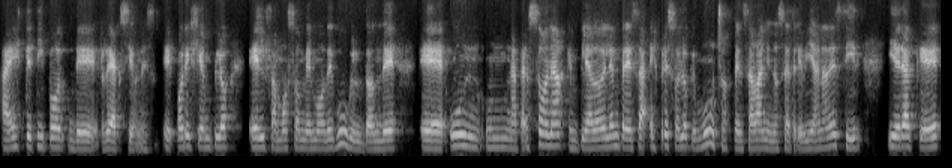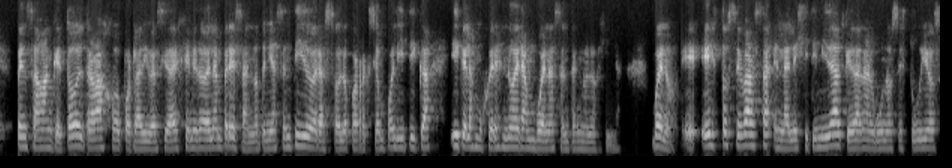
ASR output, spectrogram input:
a este tipo de reacciones. Eh, por ejemplo, el famoso memo de Google, donde eh, un, una persona, empleado de la empresa, expresó lo que muchos pensaban y no se atrevían a decir, y era que pensaban que todo el trabajo por la diversidad de género de la empresa no tenía sentido, era solo corrección política y que las mujeres no eran buenas en tecnología. Bueno, eh, esto se basa en la legitimidad que dan algunos estudios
